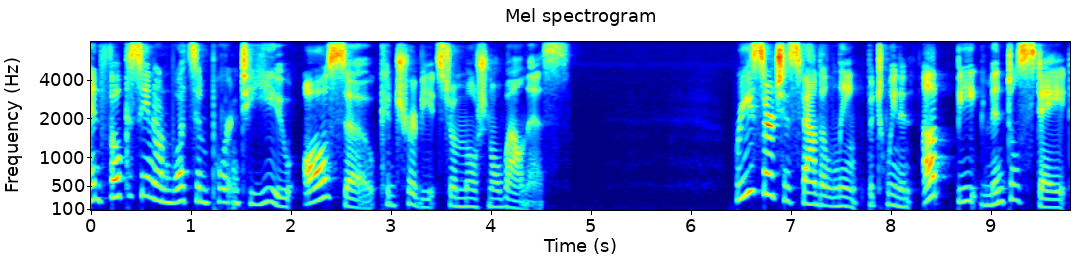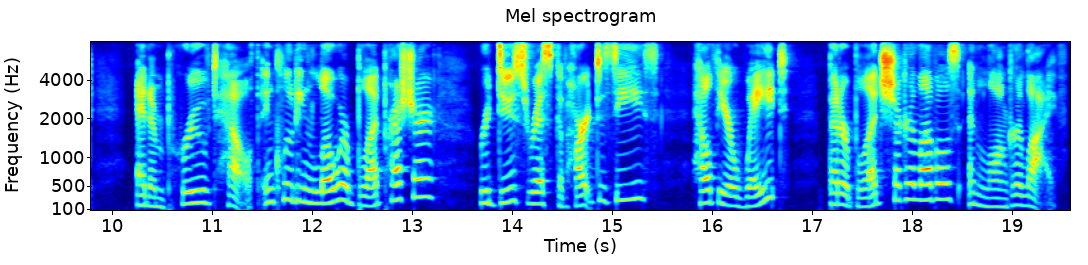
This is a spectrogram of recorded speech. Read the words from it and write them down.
and focusing on what's important to you also contributes to emotional wellness. Research has found a link between an upbeat mental state and improved health, including lower blood pressure, reduced risk of heart disease, healthier weight, better blood sugar levels, and longer life.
